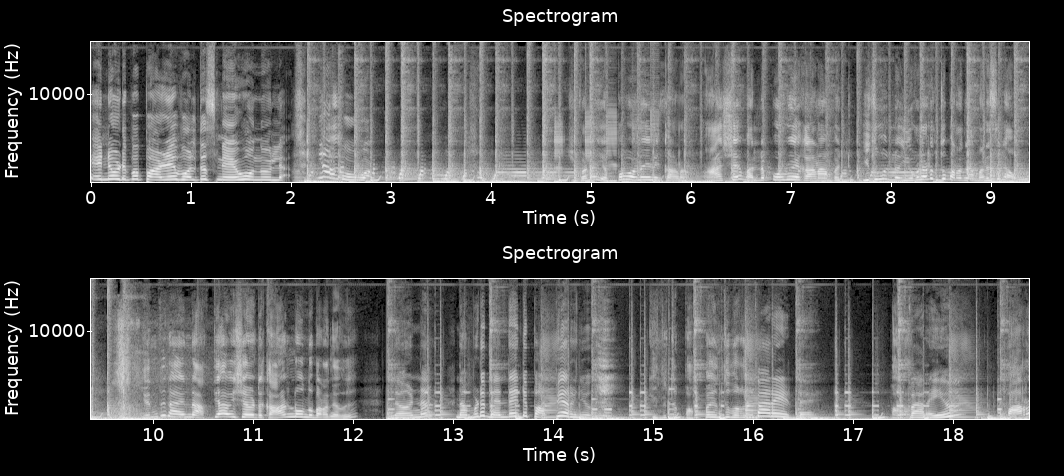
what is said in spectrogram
എന്നോട് ഇപ്പൊ പഴയ പോലത്തെ സ്നേഹമൊന്നുമില്ല. ഞാൻ പോവാ. ഇവിടെ എപ്പോ വേണേലും കാണാം. ആശയം വല്ലപ്പോഴേ കാണാൻ പറ്റും. ഇതുമല്ലോ ഇവളടുത്ത് പറഞ്ഞാ മനസ്സിലാവൂ. എന്തിനാ എന്നെ അത്യാവശ്യമായിട്ട് കാണണമെന്ന് പറഞ്ഞത്? ലോണ നമ്മുടെ ബന്ധം എന്റെ പപ്പി അറിഞ്ഞു. എന്നിട്ട് പപ്പ എന്ത് പറഞ്ഞു? പറയട്ടെ. പറയും. പറ.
